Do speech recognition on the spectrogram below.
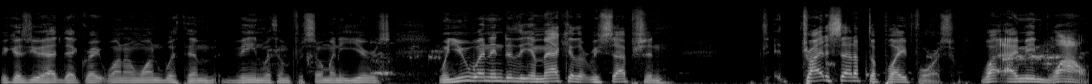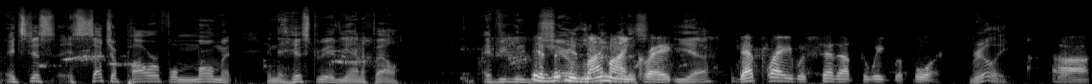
because you had that great one-on-one with him, being with him for so many years. When you went into the immaculate reception, try to set up the play for us. What I mean, wow! It's just it's such a powerful moment in the history of the NFL. If you can In- share in my mind. Craig, Yeah, That play was set up the week before. really. Uh,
